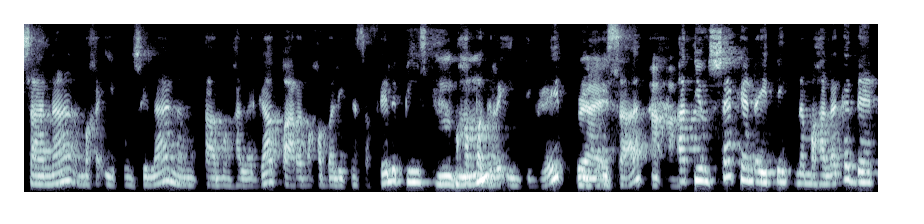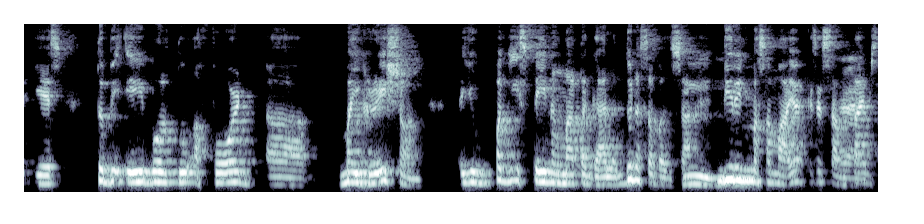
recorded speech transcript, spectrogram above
sana makaipon sila ng tamang halaga para makabalik na sa Philippines, Mhm. makapag-reintegrate, yung Right. isa. Ah, ah. At yung second, I think na mahalaga din is to be able to afford uh, migration, yung pag stay ng matagalan doon na sa bansa. Mm. Hindi rin masama yun kasi sometimes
